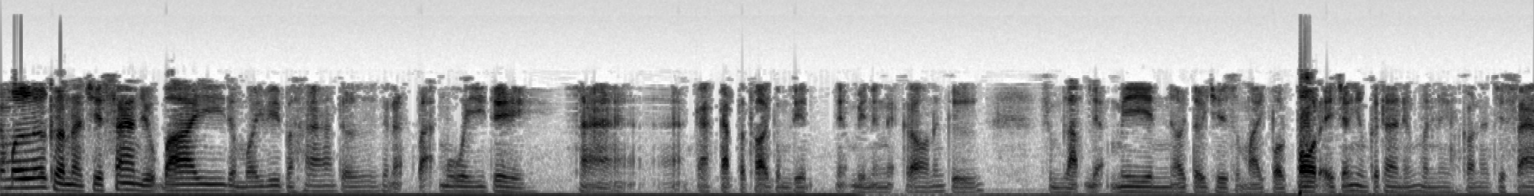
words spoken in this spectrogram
ញុំមើលគ្រាន់តែជាសារនយោបាយដើម្បីវិបហាទៅគណៈបកមួយទេថាការកាត់បន្ថយកម្រិតអ្នកមាននិងអ្នកក្រហ្នឹងគឺ សម្រាប់អ្នកមានឲ្យទៅជាសម័យប៉ុលពតអីចឹងខ្ញុំគិតថាហ្នឹងមិនគ្រាន់តែជាសារ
